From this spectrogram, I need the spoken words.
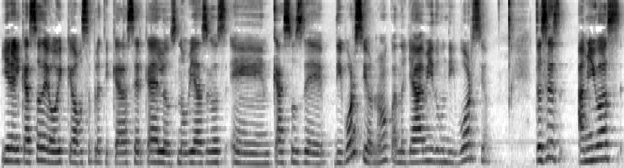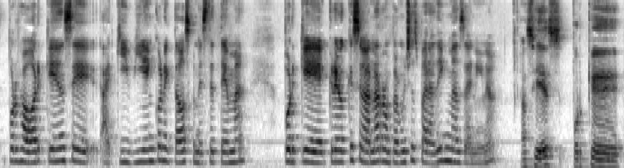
y en el caso de hoy que vamos a platicar acerca de los noviazgos en casos de divorcio, ¿no? Cuando ya ha habido un divorcio. Entonces, amigos, por favor, quédense aquí bien conectados con este tema porque creo que se van a romper muchos paradigmas, Dani, ¿no? Así es, porque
